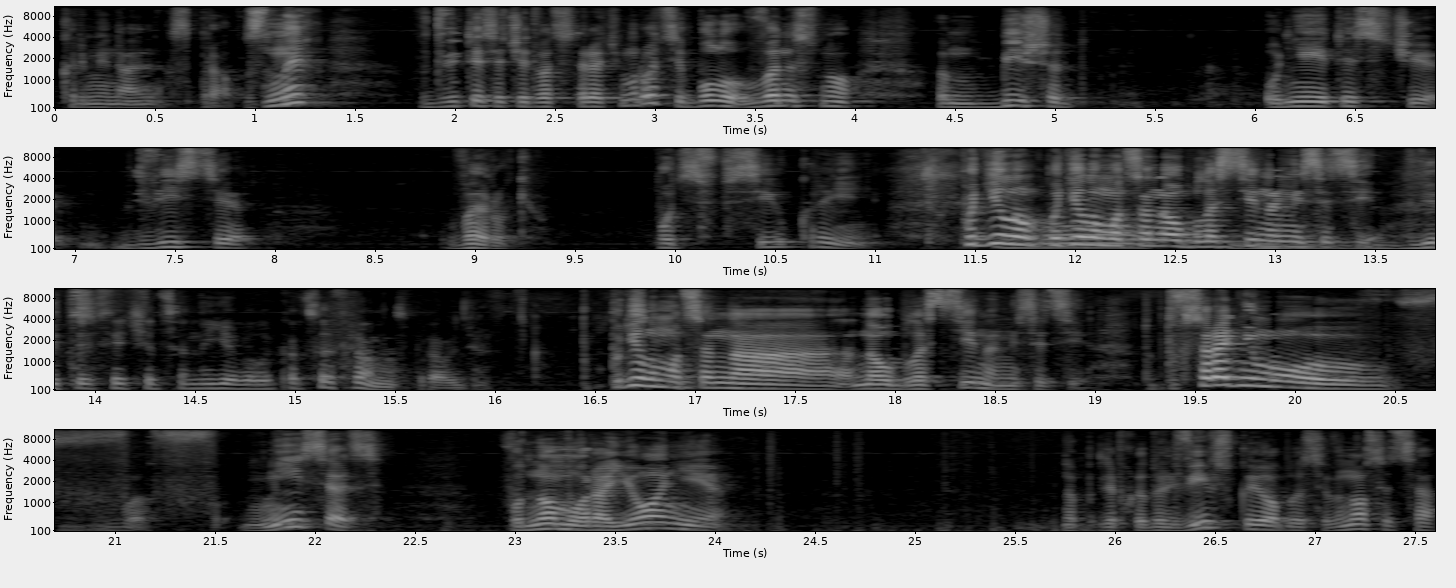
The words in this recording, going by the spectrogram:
кримінальних справ. З них в 2023 році було винесено ем, більше 1200 вироків по всій Україні. Поділимо, Ну, поділимо це на області на місяці. Дві тисячі це не є велика цифра насправді. Поділимо це на, на області на місяці. Тобто, в середньому в, в- місяць в одному районі, наприклад, до Львівської області, виноситься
